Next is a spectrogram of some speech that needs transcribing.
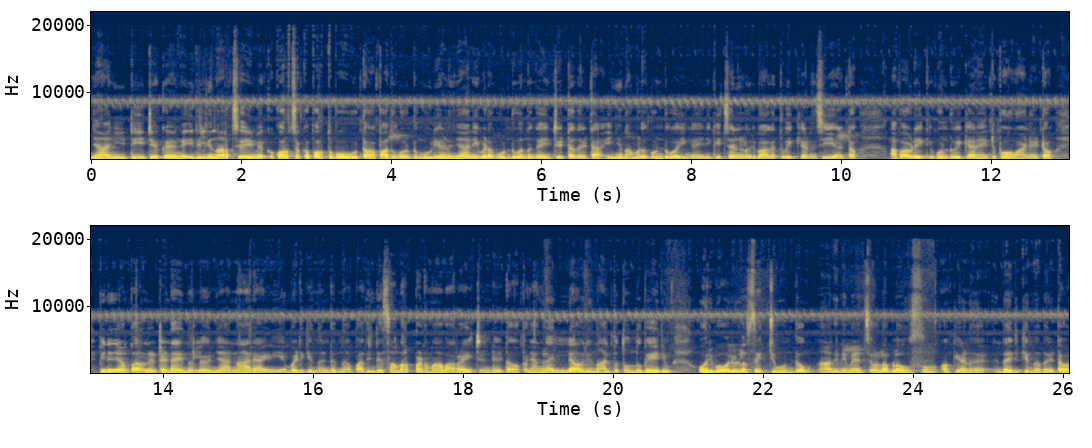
ഞാൻ ഈ തീറ്റയൊക്കെ ഇതിൽ നിറച്ച് കഴിയുമ്പോഴൊക്കെ കുറച്ചൊക്കെ പുറത്ത് പോകും കേട്ടോ. അപ്പോൾ അതുകൊണ്ടും കൂടിയാണ് ഞാൻ ഇവിടെ കൊണ്ടുവന്ന് കഴിഞ്ഞിട്ട് ഇട്ടത് കേട്ടോ. ഇനി നമ്മൾ കൊണ്ടുപോയി കഴിഞ്ഞ് കിച്ചണിൽ ഒരു ഭാഗത്ത് വെക്കുകയാണ് ചെയ്യുക കേട്ടോ. അപ്പോൾ അവിടേക്ക് കൊണ്ടുവയ്ക്കാനായിട്ട് പോവാണ് കേട്ടോ. പിന്നെ ഞാൻ പറഞ്ഞിട്ടുണ്ടായിരുന്നല്ലോ ഞാൻ നാരായണീയം പഠിക്കുന്നുണ്ടെന്ന്. അപ്പോൾ അതിന്റെ സമർപ്പണം ആവാറായിട്ടുണ്ട് കേട്ടോ. അപ്പോൾ ഞങ്ങളെല്ലാവരും നാൽപ്പത്തൊന്ന് പേരും ഒരുപോലുള്ള സെറ്റുമുണ്ടും അതിന് മേച്ചുള്ള ബ്ലൗസും ഒക്കെയാണ് ധരിക്കുന്നത് കേട്ടോ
